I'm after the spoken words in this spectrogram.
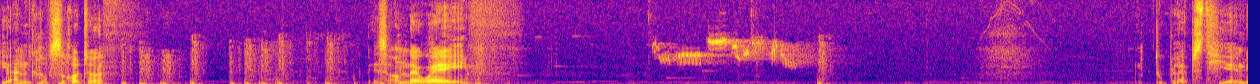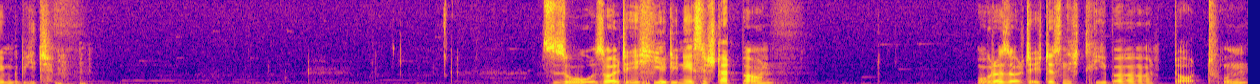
Die Angriffsrotte is on their way. Du bleibst hier in dem Gebiet. So, sollte ich hier die nächste Stadt bauen? Oder sollte ich das nicht lieber dort tun?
